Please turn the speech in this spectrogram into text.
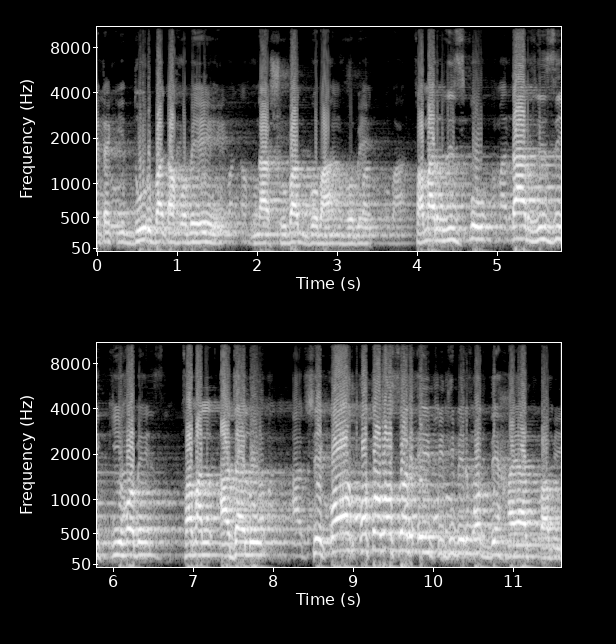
এটা কি হবে না সৌভাগ্যবান হবে? তার রিজিক কি হবে? ফামাল আজালু সে কত বছর এই পৃথিবীর মধ্যে হায়াত পাবে?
